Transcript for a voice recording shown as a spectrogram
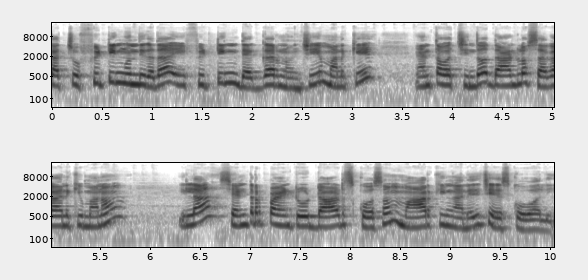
ఖర్చు ఫిట్టింగ్ ఉంది కదా ఈ ఫిట్టింగ్ దగ్గర నుంచి మనకి ఎంత వచ్చిందో దాంట్లో సగానికి మనం ఇలా సెంటర్ పాయింట్ డాట్స్ కోసం మార్కింగ్ అనేది చేసుకోవాలి.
